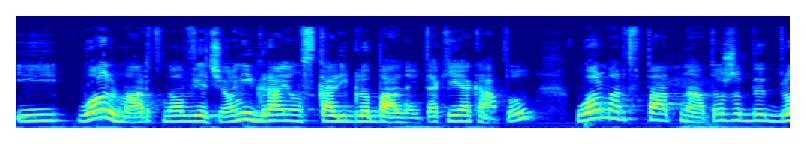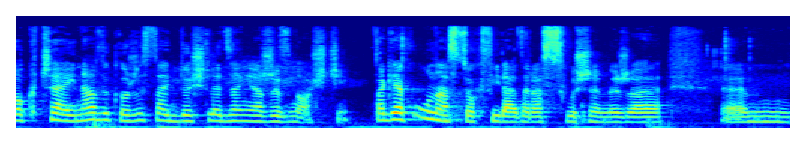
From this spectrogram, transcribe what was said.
I Walmart, no wiecie, oni grają w skali globalnej, takie jak Apple. Walmart wpadł na to, żeby blockchaina wykorzystać do śledzenia żywności. Tak jak u nas co chwila teraz słyszymy, że um,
